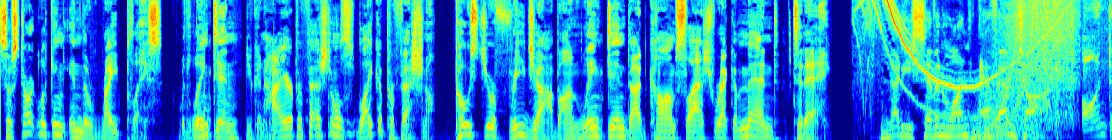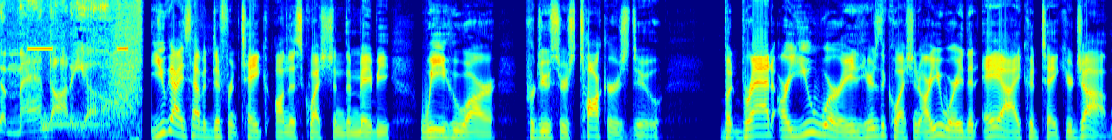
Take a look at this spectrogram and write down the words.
So start looking in the right place. With LinkedIn, you can hire professionals like a professional. Post your free job on linkedin.com slash recommend today. 97.1 FM Talk. On demand audio. You guys have a different take on this question than maybe we who are producers talkers do. But Brad, are you worried? Here's the question. Are you worried that AI could take your job?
